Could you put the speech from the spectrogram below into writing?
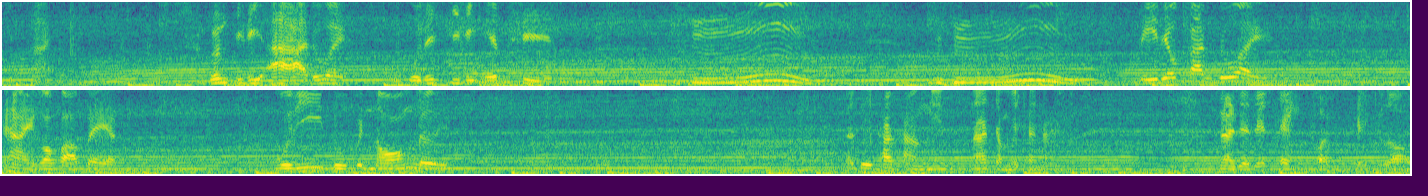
ชิบหายรุ่น GDR ด้วย กูได้ GTS ที เดียวกันด้วยไม่หายก็ฝาแฝดกูนี่ดูเป็นน้องเลย แล้วดูท่าทางนี้น่าจะไม่ชนะ น่าจะได้แต่งก่อนแข่งอีกรอบ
